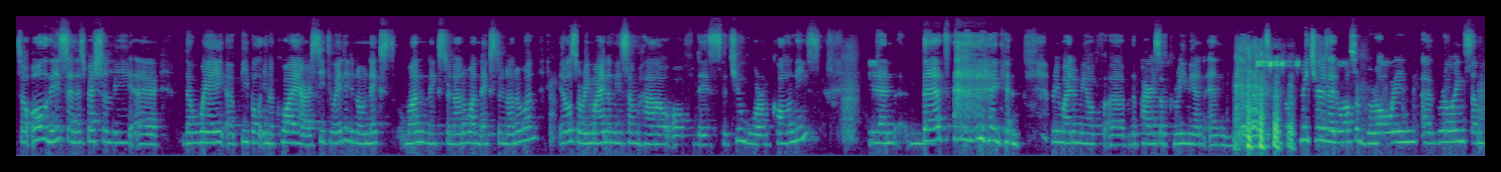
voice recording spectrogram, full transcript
So all this, and especially the way uh, people in a choir are situated, you know, next one next to another one, next to another one. It also reminded me somehow of this the tube worm colonies, and that again reminded me of uh, the Pirates of Caribbean and the creatures that were also growing, uh, growing some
